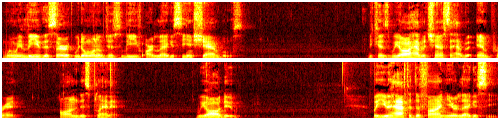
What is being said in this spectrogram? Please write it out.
when we leave this earth, we don't want to just leave our legacy in shambles because we all have a chance to have an imprint on this planet. We all do. But you have to define your legacy.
